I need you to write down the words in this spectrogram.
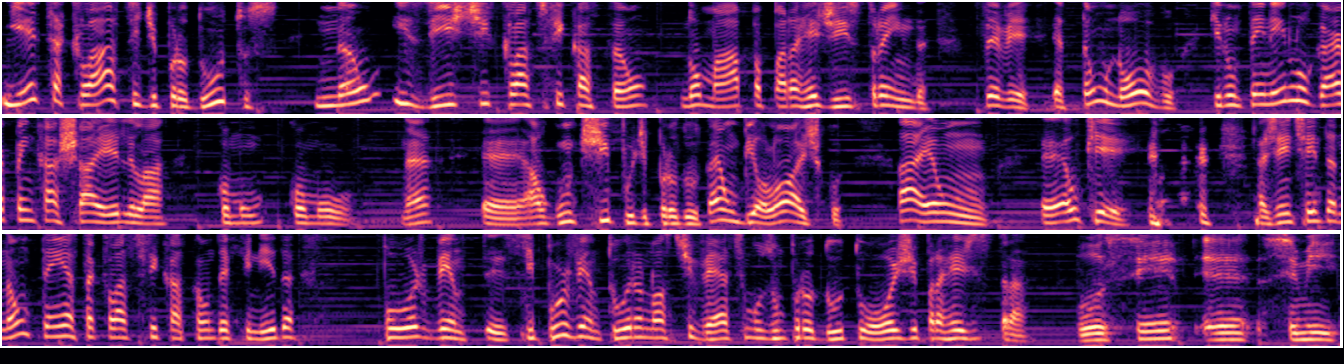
e essa classe de produtos não existe classificação no mapa para registro ainda. Você vê, é tão novo que não tem nem lugar para encaixar ele lá como, como né, é, algum tipo de produto. Ah, é um biológico? Ah, é um. É, é o quê? a gente ainda não tem essa classificação definida por, se porventura nós tivéssemos um produto hoje para registrar. Você, é, você, me,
